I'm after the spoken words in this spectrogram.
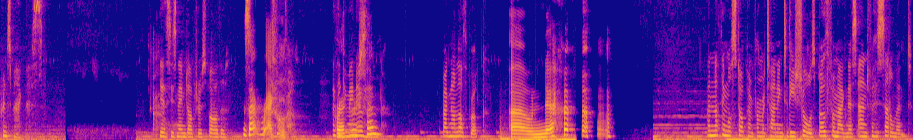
Prince Magnus? Yes, he's named after his father. Is that Ragnar? I think you may know Ragnar's him. Ragnar Lothbrok. Oh no. And nothing will stop him from returning to these shores, both for Magnus and for his settlement.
